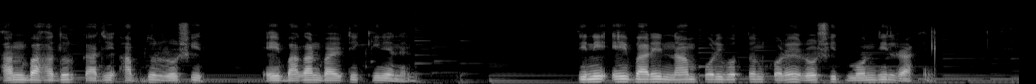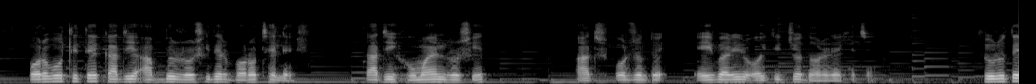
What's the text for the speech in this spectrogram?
খান বাহাদুর কাজী আব্দুর রশিদ এই বাগান বাড়িটি কিনে নেন। তিনি এই বাড়ির নাম পরিবর্তন করে রশিদ মঞ্জিল রাখেন। পরবর্তীতে কাজী আব্দুর রশিদের বড় ছেলে কাজী হুমায়ুন রশিদ আজ পর্যন্ত এই বাড়ির ঐতিহ্য ধরে রেখেছেন। শুরুতে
